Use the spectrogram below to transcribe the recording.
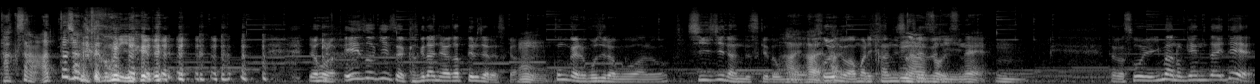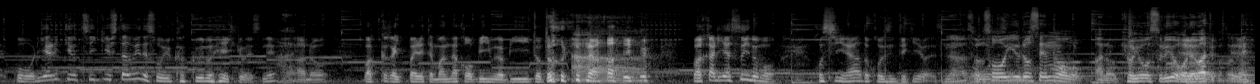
たくさんあったじゃんってここに。いやほら映像技術が格段に上がってるじゃないですか、うん。今回のゴジラもあの CG なんですけども、はいはいはい。そういうのはあまり感じさせずに、ですね。うん、だからそういう今の現代でこうリアリティを追求した上でそういう架空の兵器をですね、はい。あの輪っかがいっぱい入れて真ん中をビームがビーッと通るようなあー。ああいう分かりやすいのも欲しいなと個人的にはですねそうそういう路線もあの許容するよ俺はってことね、ええま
